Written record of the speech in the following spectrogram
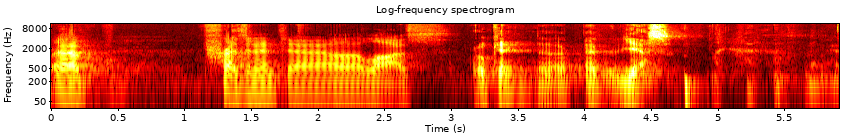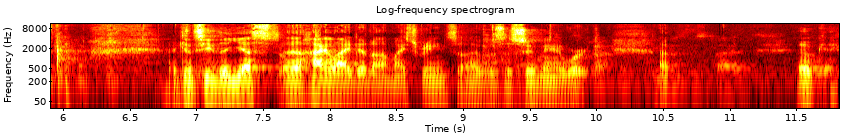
Uh, President uh, Laws. Okay, uh, uh, yes. I can see the yes uh, highlighted on my screen, so I was assuming it worked. Uh, Okay.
